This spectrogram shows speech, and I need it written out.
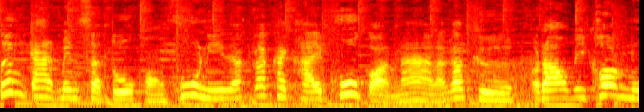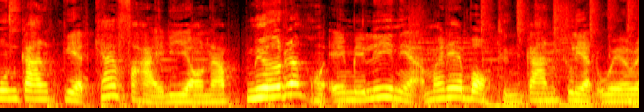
ซึ่งการเป็นศัตรูของคู่นี้นะก็คล้ายๆ คู่ก่อนหน้าแล้วก็คือ เรามีข้อมูลการเกลียดแค่ฝ่ายเดียวนะครับเนื้อเรื่องของเอมิลี่เนี่ยไม่ได้บอกถึงการเกลียดเวเร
